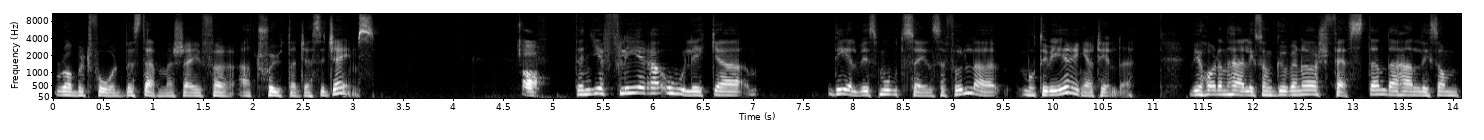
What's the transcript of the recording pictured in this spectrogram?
Robert Ford bestämmer sig för att skjuta Jesse James. Ja. Den ger flera olika delvis motsägelsefulla motiveringar till det. Vi har den här liksom guvernörsfesten där han liksom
